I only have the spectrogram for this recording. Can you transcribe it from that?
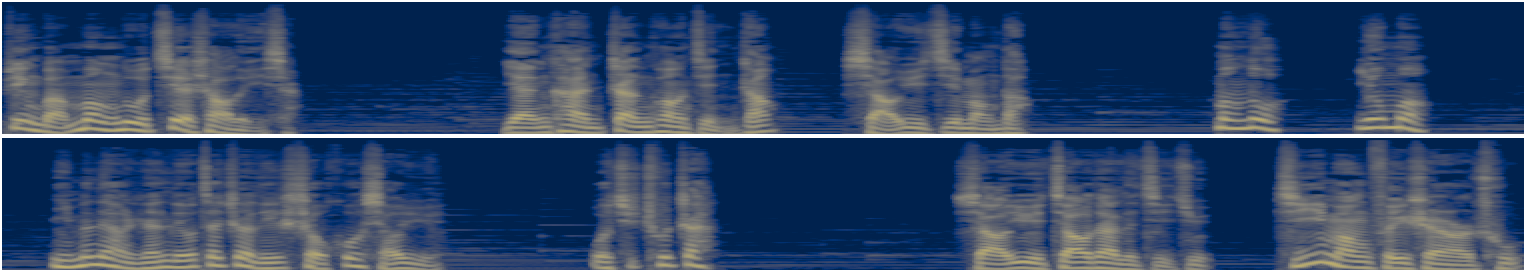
并把梦露介绍了一下。眼看战况紧张，小玉急忙道：“梦露、幽梦，你们两人留在这里守护小雨，我去出战。”小玉交代了几句，急忙飞身而出。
